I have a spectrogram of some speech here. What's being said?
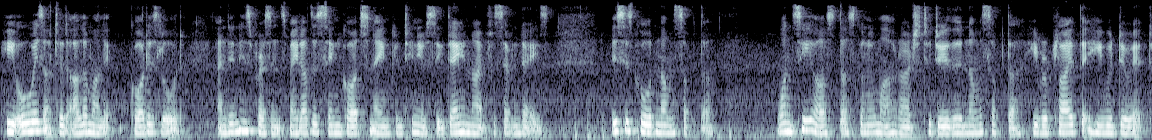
He always uttered Allah Malik, God is Lord, and in his presence made others sing God's name continuously day and night for seven days. This is called Namasapta. Once he asked Das Ganu Maharaj to do the Namasapta. He replied that he would do it,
